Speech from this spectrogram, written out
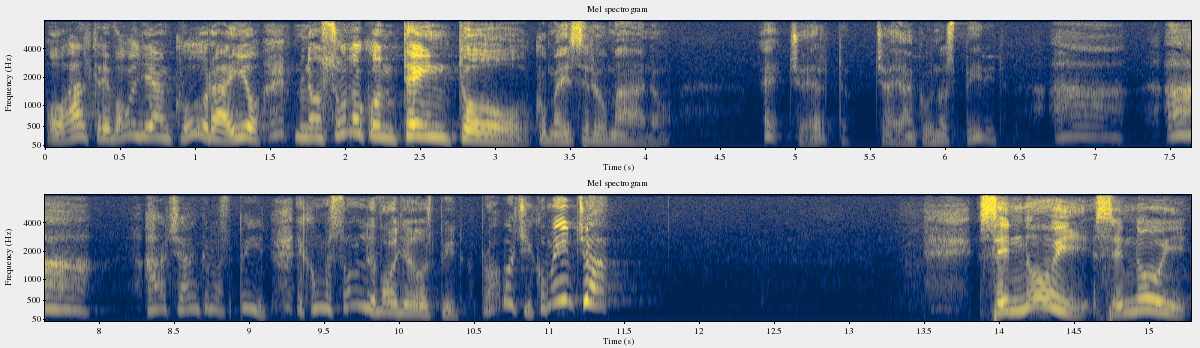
ho, altre voglie ancora, io non sono contento come essere umano. Eh certo, c'hai anche uno spirito. Ah, ah, ah, c'è anche lo spirito. E come sono le voglie dello spirito? Provaci, comincia. Se noi, se noi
